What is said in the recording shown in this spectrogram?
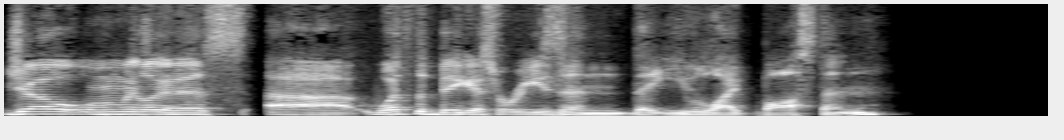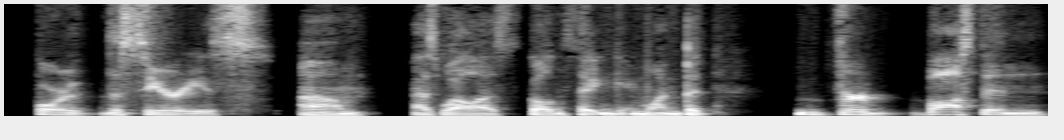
Joe, when we look at this, uh, what's the biggest reason that you like Boston for the series, um, as well as Golden State in Game One? But for Boston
